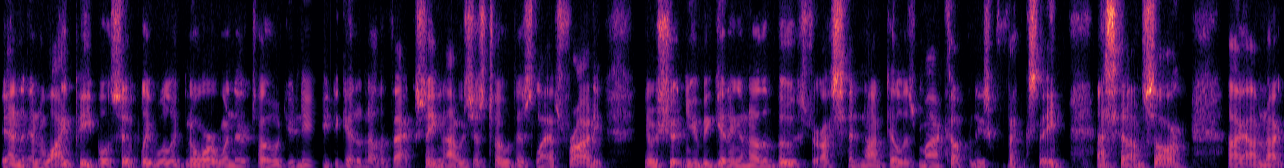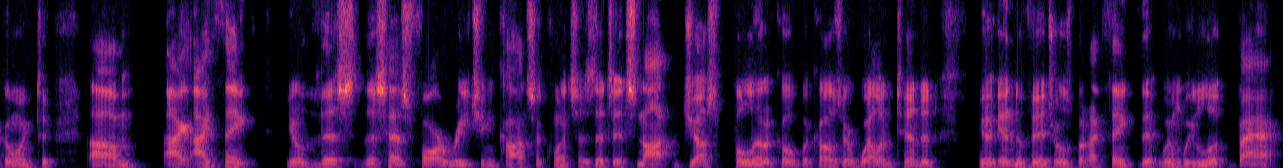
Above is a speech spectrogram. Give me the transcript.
and, and why people simply will ignore when they're told you need to get another vaccine. I was just told this last Friday, you know, shouldn't you be getting another booster? I said, not until it's my company's vaccine. I said, I'm sorry, I, am not going to. Um, I, I think you know this this has far-reaching consequences. It's it's not just political because they're well-intended individuals, but I think that when we look back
